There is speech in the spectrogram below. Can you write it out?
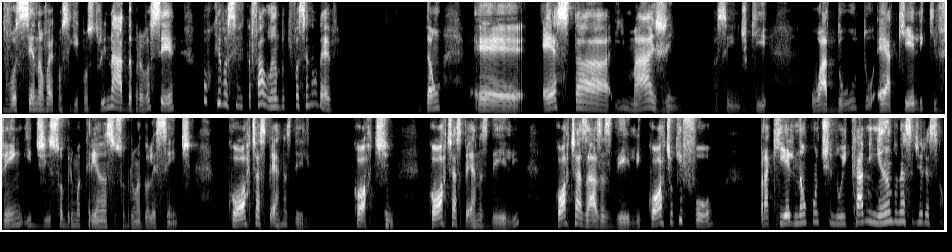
você não vai conseguir construir nada para você, porque você fica falando o que você não deve. Então, é, esta imagem, assim, de que o adulto é aquele que vem e diz sobre uma criança, sobre um adolescente, corte as pernas dele, corte, Sim. corte as pernas dele, corte as asas dele, corte o que for, para que ele não continue caminhando nessa direção,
